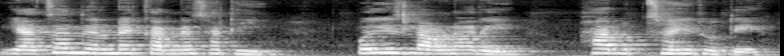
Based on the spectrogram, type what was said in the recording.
याचा निर्णय करण्यासाठी पैज लावणारे फार उत्साहित होते.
